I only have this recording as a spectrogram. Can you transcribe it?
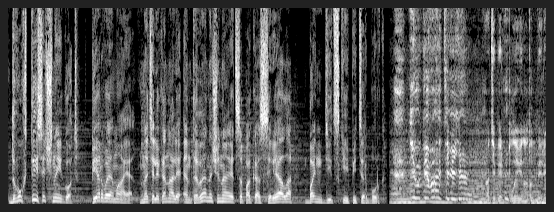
2000 год. 1 мая. На телеканале НТВ начинается показ сериала «Бандитский Петербург». Не убивайте меня! А теперь плыви на тот берег.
